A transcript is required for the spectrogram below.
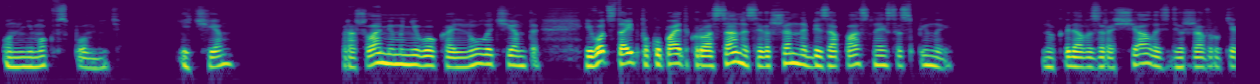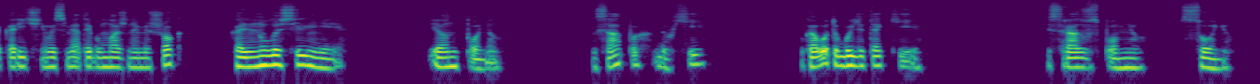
он не мог вспомнить. И чем? Прошла мимо него, кольнула чем-то, и вот стоит, покупает круассаны, совершенно безопасные со спины. Но когда возвращалась, держа в руке коричневый смятый бумажный мешок, кольнула сильнее. И он понял. Запах, духи. У кого-то были такие. И сразу вспомнил Соню.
